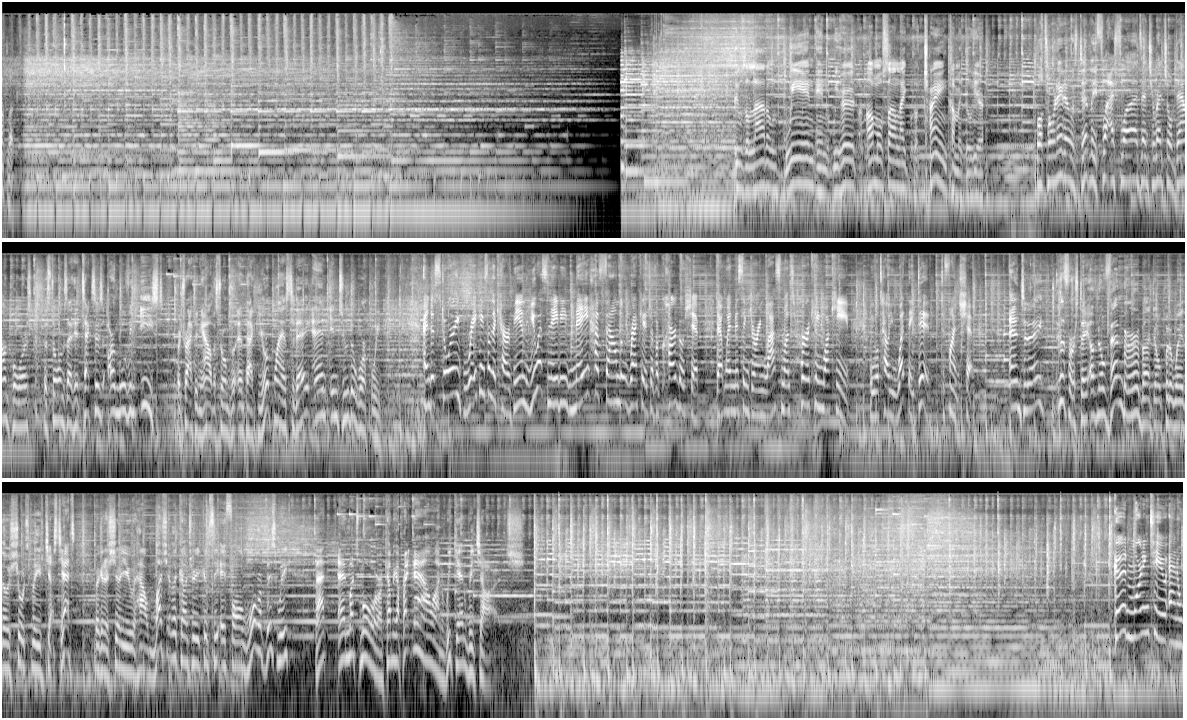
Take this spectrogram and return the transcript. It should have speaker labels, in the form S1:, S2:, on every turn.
S1: outlook.
S2: There was a lot of wind, and we heard almost sound like a train coming through here.
S3: Well, tornadoes, deadly flash floods, and torrential downpours. The storms that hit Texas are moving east. We're tracking how the storms will impact your plans today and into the work week.
S4: And a story breaking from the Caribbean, the U.S. Navy may have found the wreckage of a cargo ship that went missing during last month's Hurricane Joaquin. We will tell you what they did to find the ship.
S3: And today, the first day of November, but don't put away those short sleeves just yet. We're going to show you how much of the country could see a fall warm up this week. That and much more coming up right now on Weekend Recharge.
